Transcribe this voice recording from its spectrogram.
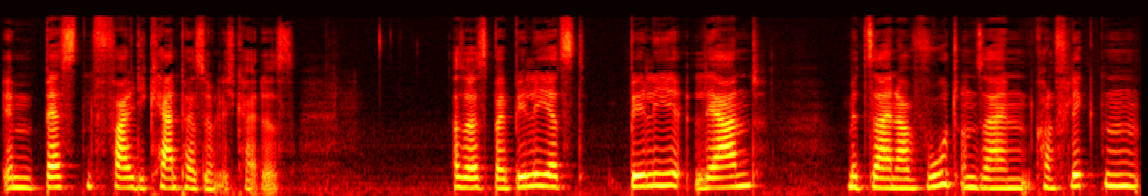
im besten Fall die Kernpersönlichkeit ist. Also als bei Billy jetzt, Billy lernt mit seiner Wut und seinen Konflikten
